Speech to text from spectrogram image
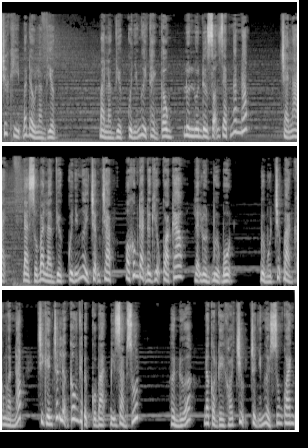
Trước khi bắt đầu làm việc, bàn làm việc của những người thành công luôn luôn được dọn dẹp ngăn nắp. Trái lại, đa số bàn làm việc của những người chậm chạp hoặc không đạt được hiệu quả cao lại luôn bừa bộn. Bởi một chiếc bàn không ngăn nắp chỉ khiến chất lượng công việc của bạn bị giảm sút. Hơn nữa, nó còn gây khó chịu cho những người xung quanh.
